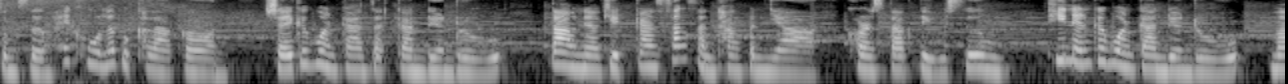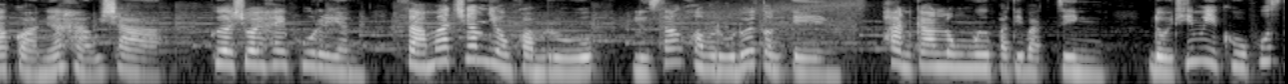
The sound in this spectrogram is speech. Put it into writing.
ส่งเสริมให้ครูและบุคลากร ใช้กระบวนการจัดการเรียนรู้ ตามแนวคิดการสร้างสรรค์ทางปัญญา constructivism ที่เน้นกระบวนการเรียนรู้มากกว่าเนื้อหาวิชา เพื่อช่วยให้ผู้เรียนสามารถเชื่อมโยงความรู้ หรือสร้างความรู้ด้วยตนเอง ผ่านการลงมือปฏิบัติจริง โดยที่มีครูผู้ส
